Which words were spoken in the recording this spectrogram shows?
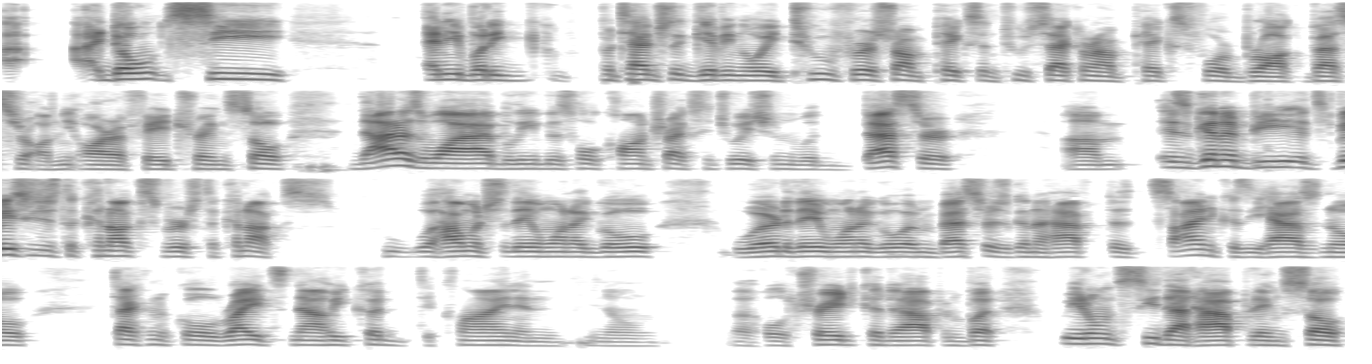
I, I don't see anybody potentially giving away two first round picks and two second round picks for Brock Boeser on the RFA train. So that is why I believe this whole contract situation with Boeser um, is going to be it's basically just the Canucks versus the Canucks how much do they want to go? Where do they want to go? Investor is going to have to sign because he has no technical rights. Now he could decline and, you know, the whole trade could happen, but we don't see that happening. So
